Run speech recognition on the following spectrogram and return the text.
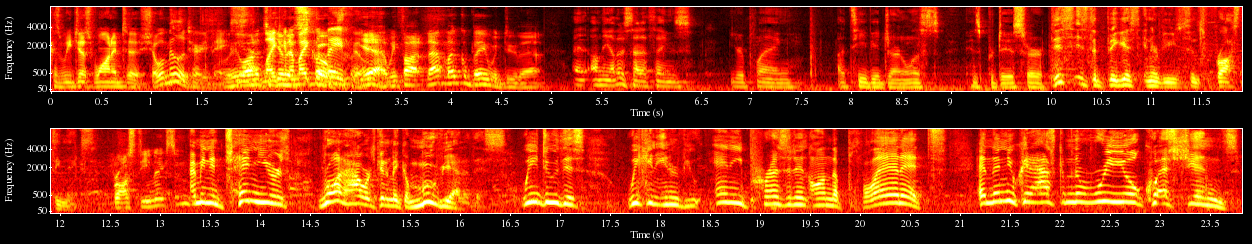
Because we just wanted to show a military base, we wanted to give in it a Michael scope. Bay film. Yeah, we thought that Michael Bay would do that. And on the other side of things, you're playing a TV journalist, his producer. This is the biggest interview since Frost/Nixon. Frosty Nixon. I mean, in 10 years, Ron Howard's gonna make a movie out of this. We do this, we can interview any president on the planet. And then you can ask him the real questions.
